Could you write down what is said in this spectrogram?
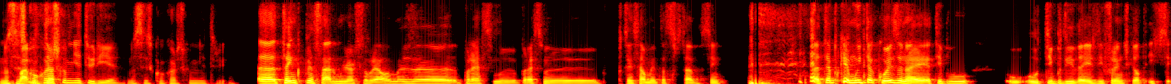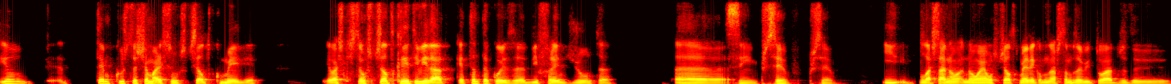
não sei pá, se concordas com a minha teoria. Não sei se concordas com a minha teoria. Uh, tenho que pensar melhor sobre ela, mas uh, parece-me parece potencialmente acertada, sim. Até porque é muita coisa, não é? É tipo o, o, tipo de ideias diferentes que ele. Isto, eu até me custa chamar isto um especial de comédia. Eu acho que isto é um especial de criatividade, porque é tanta coisa diferente junta. Uh, Sim, percebo, percebo. E lá está, não, não é um especial de comédia como nós estamos habituados de,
